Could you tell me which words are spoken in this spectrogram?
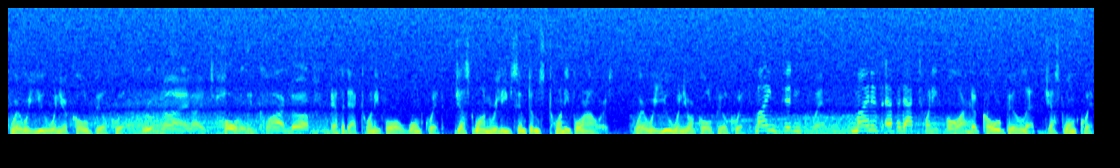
Where were you when your cold pill quit? Route 9, I totally clogged up. Efidac 24 won't quit. Just one relieves symptoms 24 hours. Where were you when your cold pill quit? Mine didn't quit. Mine is Efidac 24. The cold pill that just won't quit.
